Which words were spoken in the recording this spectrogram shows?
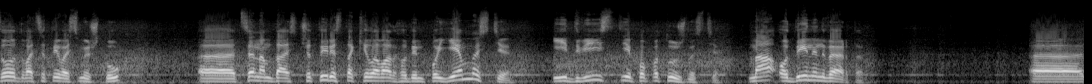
до 28 штук. Е, Це нам дасть 400 кВт годин по ємності і 200 по потужності на один інвертор. Е,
